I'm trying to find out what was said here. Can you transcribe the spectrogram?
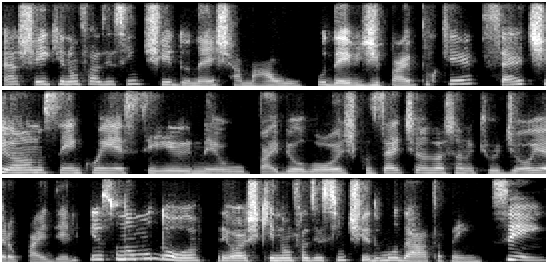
achei que não fazia sentido, né? Chamar o, o David de pai, porque sete anos sem conhecer né, o pai biológico, sete anos achando que o Joey era o pai dele, isso não mudou. Eu acho que não fazia sentido mudar também. Sim,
